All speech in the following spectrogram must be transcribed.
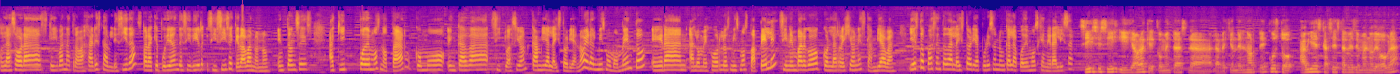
las horas que iban a trabajar establecidas para que pudieran decidir si sí se quedaban o no. Entonces, aquí podemos notar cómo en cada situación cambia la historia, ¿no? Era el mismo momento, eran a lo mejor los mismos papeles, sin embargo, con las regiones cambiaban. Y esto pasa en toda la historia, por eso nunca la podemos generalizar. Sí, sí, sí, y ahora que comentas la, la región del norte, justo había escasez tal vez de mano de obra,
